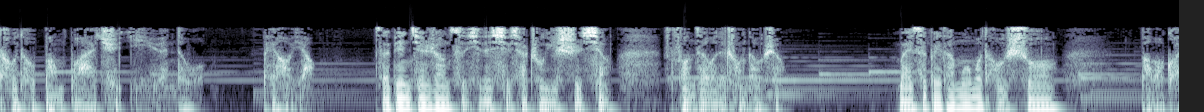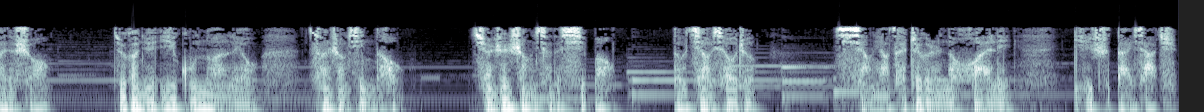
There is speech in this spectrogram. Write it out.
偷偷帮不爱去医院的我配好药，在便签上仔细的写下注意事项。放在我的床头上。每次被他摸摸头说“宝宝快”的时候，就感觉一股暖流窜上心头，全身上下的细胞都叫嚣着想要在这个人的怀里一直待下去。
